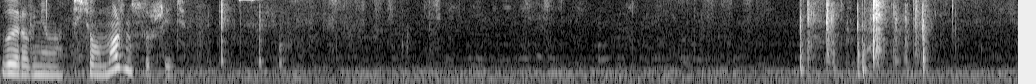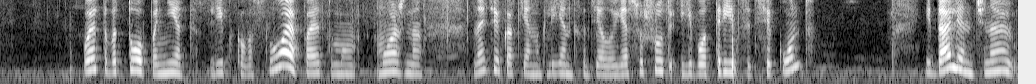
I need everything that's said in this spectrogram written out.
Выровняла. Все, можно сушить. У этого топа нет липкого слоя, поэтому можно, знаете, как я на клиентах делаю? Я сушу его 30 секунд, и далее начинаю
